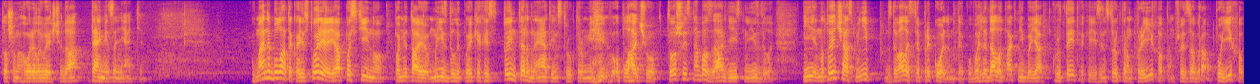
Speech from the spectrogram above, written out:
то, що ми говорили вище, да? темі заняття. В мене була така історія, я постійно пам'ятаю, ми їздили по якихось, то інтернет інструктор мій оплачував, то щось на базар дійсно їздили. І на той час мені здавалося прикольним. Типу, виглядало так, ніби я крутий такий, з інструктором приїхав, там щось забрав, поїхав.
